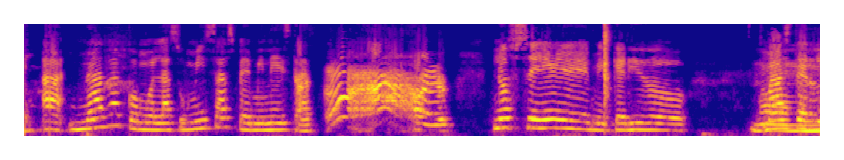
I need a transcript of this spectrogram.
que no. ah, nada como las sumisas feministas. No sé, mi querido No, Master no,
